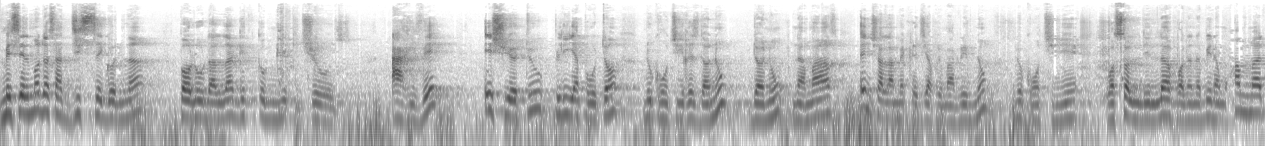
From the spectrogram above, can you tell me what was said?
Mais seulement dans ces 10 secondes là, l'eau d'Allah, a combien de choses arriver et surtout, plus important, nous continuons dans nous dans nous namaz inshallah mercredi après maghrib nous nous continuons wa sallallahu ala nabina muhammad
